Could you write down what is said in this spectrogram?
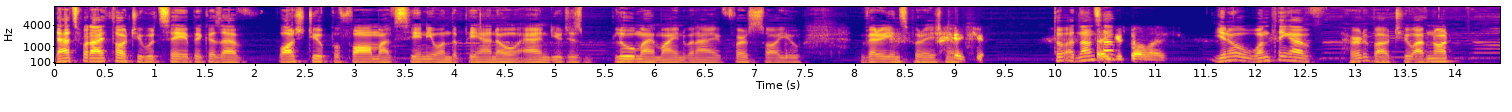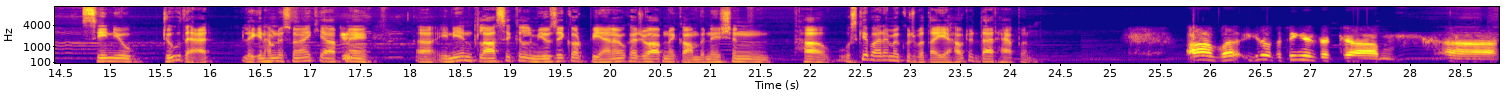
that's what I thought you would say because I've watched you perform i've seen you on the piano and you just blew my mind when I first saw you. Very inspirational. Thank you. So Adnan Thank you so much. You know, one thing I've heard about you, I've not seen you do that, लेकिन हमने सुना है कि आपने इंडियन क्लासिकल म्यूजिक और पियानो का जो आपने कॉम्बिनेशन था उसके बारे में कुछ बताइए how did that happen Uh, well, you know, the thing is that um, uh,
